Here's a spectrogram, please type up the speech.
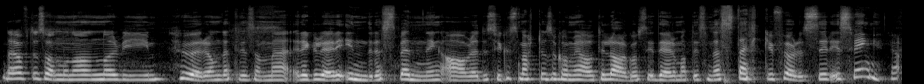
Det er ofte sånn Mona, Når vi hører om dette liksom, med regulere indre spenning, avlede psykisk smerte, så kan vi av og til lage oss ideer om at liksom, det er sterke følelser i sving. Ja.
